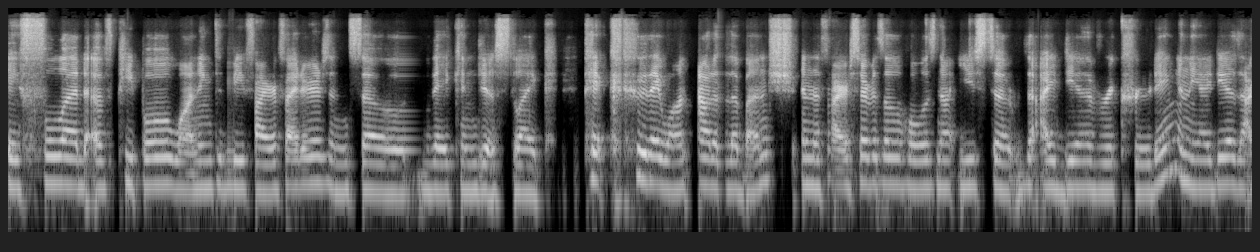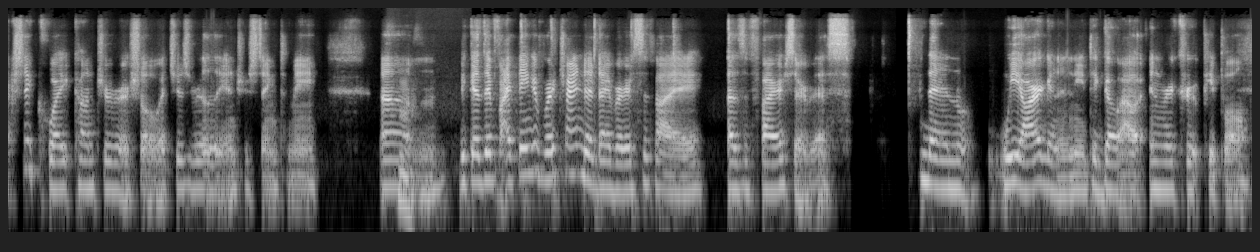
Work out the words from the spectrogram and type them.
a flood of people wanting to be firefighters. And so they can just like pick who they want out of the bunch. And the fire service as a whole is not used to the idea of recruiting. And the idea is actually quite controversial, which is really interesting to me. Um, hmm. Because if I think if we're trying to diversify as a fire service, then we are going to need to go out and recruit people.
